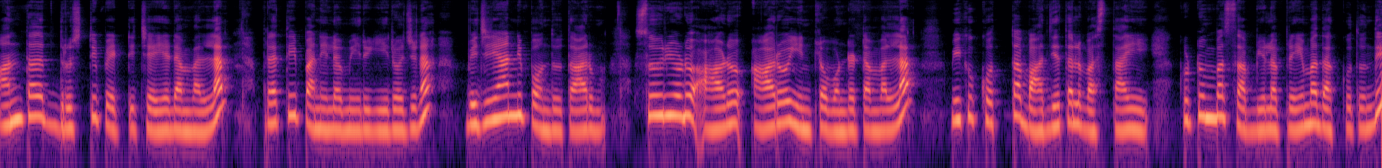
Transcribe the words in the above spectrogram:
అంత దృష్టి పెట్టి చేయడం వల్ల ప్రతి పనిలో మీరు ఈ రోజున విజయాన్ని పొందుతారు. సూర్యుడు ఆరో ఆరో ఇంట్లో ఉండటం వల్ల మీకు కొత్త బాధ్యతలు వస్తాయి. కుటుంబ సభ్యుల ప్రేమ దక్కుతుంది.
